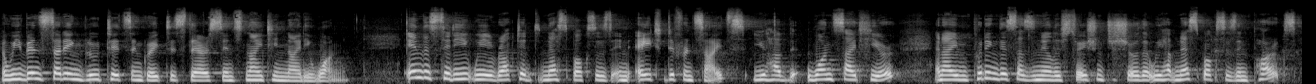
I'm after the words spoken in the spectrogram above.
and we've been studying blue tits and great tits there since 1991. In the city, we erected nest boxes in eight different sites. You have one site here, and I'm putting this as an illustration to show that we have nest boxes in parks,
